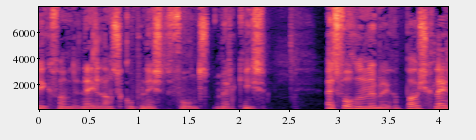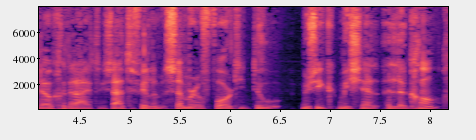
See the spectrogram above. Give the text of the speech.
Muziek van de Nederlandse componist Fons Merkies. Het volgende nummer, ik heb een poosje geleden ook gedraaid... is uit de film Summer of 42, muziek Michel Legrand.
